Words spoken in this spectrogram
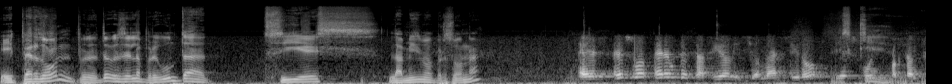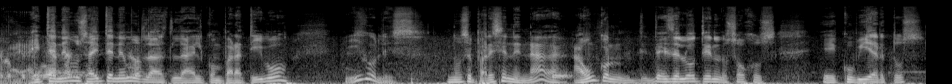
eh, perdón, pero tengo que hacer la pregunta si es la misma persona. Es, eso era un desafío adicional, Ciro, y es, muy que importante lo que ahí tenemos, ahí tenemos la- la- el comparativo. Híjoles, no se parecen en nada. Aún con, desde luego tienen los ojos eh, cubiertos,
